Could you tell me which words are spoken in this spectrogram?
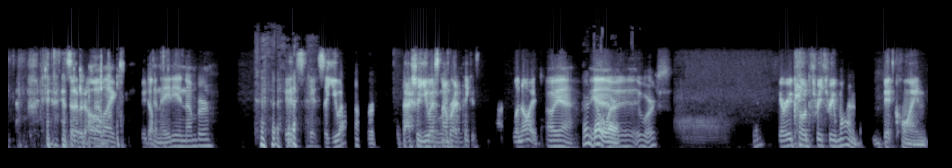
instead of an Is O. that like We don't- Canadian number? it's it's a U.S. number. It's actually a U.S. number. I think it's Illinois. Oh yeah, yeah, Delaware. It, it works. Area code 331 Bitcoin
